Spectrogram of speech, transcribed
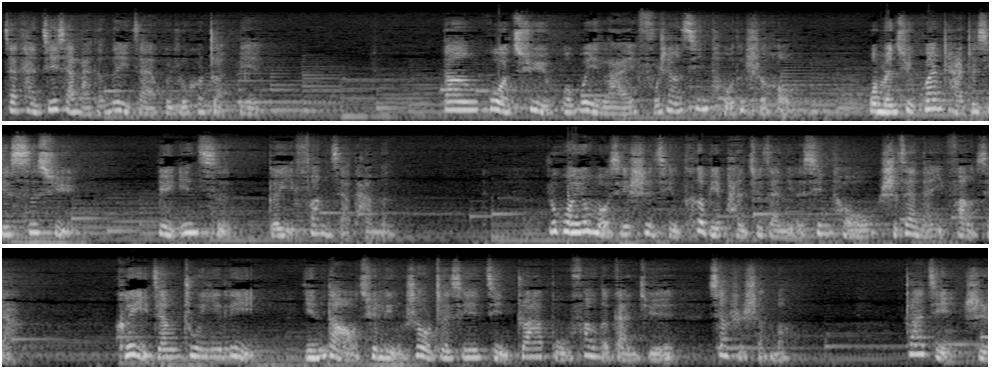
再看接下来的内在会如何转变。当过去或未来浮上心头的时候，我们去观察这些思绪，并因此得以放下它们。如果有某些事情特别盘踞在你的心头，实在难以放下。可以将注意力引导去领受这些紧抓不放的感觉，像是什么？抓紧是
